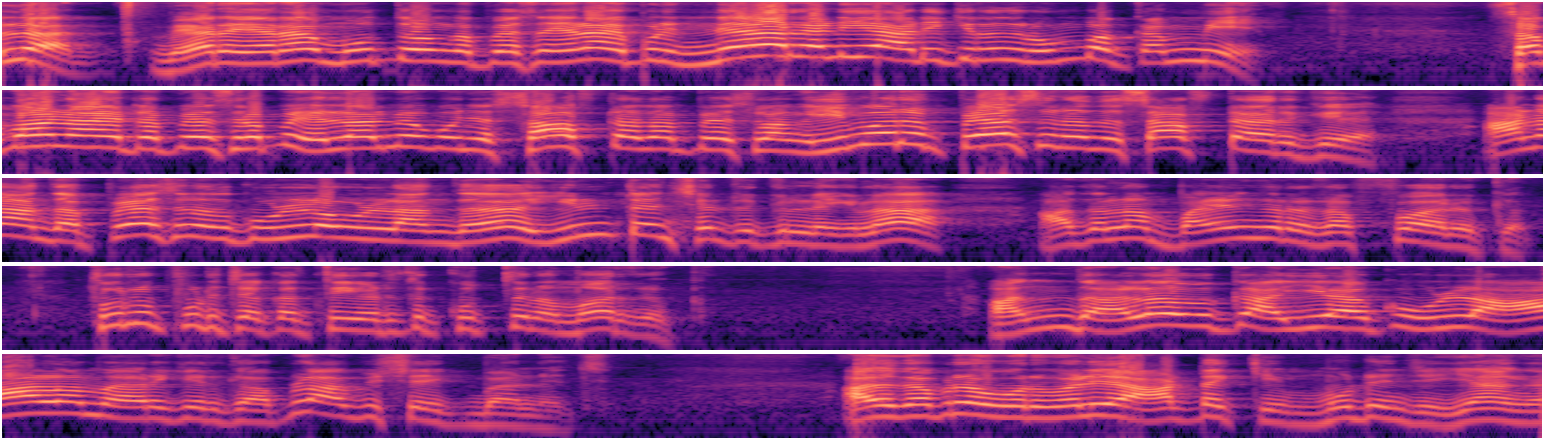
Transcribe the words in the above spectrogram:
இல்லை வேறு யாராவது மூத்தவங்க பேச ஏன்னா இப்படி நேரடியாக அடிக்கிறது ரொம்ப கம்மி. சபாநாயகர்கிட்ட பேசுகிறப்ப எல்லாருமே கொஞ்சம் சாஃப்டாக தான் பேசுவாங்க. இவரும் பேசுனது சாஃப்டாக இருக்குது ஆனால் அந்த பேசுனதுக்கு உள்ளே உள்ள அந்த இன்டென்ஷன் இருக்குது இல்லைங்களா? அதெல்லாம் பயங்கர ரஃப்பாக இருக்குது துரு பிடிச்ச கத்தி எடுத்து குத்துன மாதிரி இருக்கு. அந்த அளவுக்கு ஐயாவுக்கு உள்ள ஆழமாக இறக்கியிருக்காப்புல அபிஷேக் பேனர்ஜி. அதுக்கப்புறம் ஒரு வழியை அடக்கி முடிஞ்சு ஏங்க?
